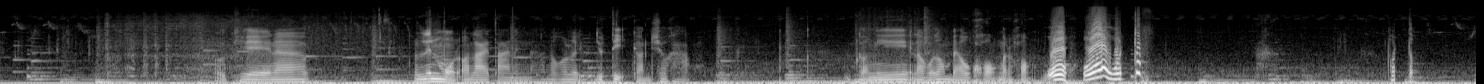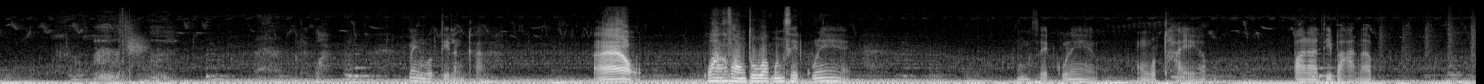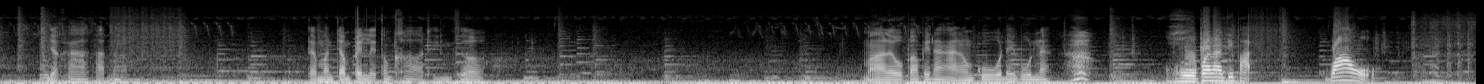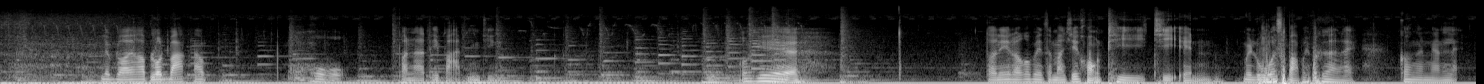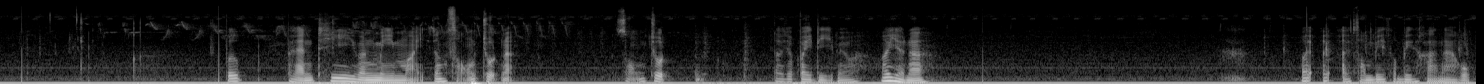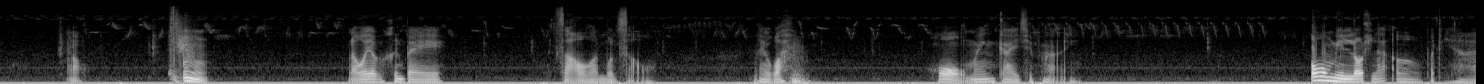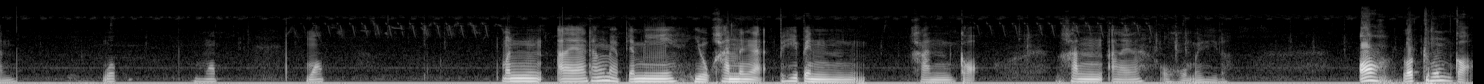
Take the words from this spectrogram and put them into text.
โอเคนะครับมันเล่นโหมดออนไลน์ตาหนึ่งนะ เราก็เลยยุติก่อนชั่วคราว ตอนนี้เราก็ต้องไปเอาของกันของ โอ้โอ้ what the what the อะไรวะแม่งรถตีลังกา อ้าว วางสองตัวมึงเสร็จกูแน่ มึงเสร็จกูแน่ ของรถไถครับ ปานาติบาตนะครับ อย่าฆ่าสัตว์นะครับ แต่มันจำเป็นเลยต้องฆ่าทิ้งเธอ มาเร็วมาเป็นอาหารของกูได้บุญนะ โอ้โหปานาติบาตว้าว เรียบร้อยครับ รถบัสครับ โอ้โหปานาติบาตจริง ๆ โอเค ตอนนี้เราก็เป็นสมาชิกของ TGN ไม่รู้ว่าสมัครไปเพื่ออะไร ก็งั้นๆแหละปุ๊บ แผนที่มันมีใหม่ตั้งสองจุดนะสองจุด เราจะไปดีไหมวะ เฮ้ยเดี๋ยวนะ เฮ้ยเอ้ยไอ้ซอมบี้ซอมบี้ขาหน้ากูเอาอืมเราก็จะขึ้นไปเสาก่อนบนเสา ไหนวะ โห แม่งไกลชิบหาย โอ้ มีรถแล้ว เออ ปฏิหารวบมอบมอบมันอะไรนะทั้งแมปจะมีอยู่คันหนึ่งอะที่เป็นคันเกาะ คันอะไรนะ โอ้โห ไม่ดีแล้วอ๋อรถทุ่มเกาะ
